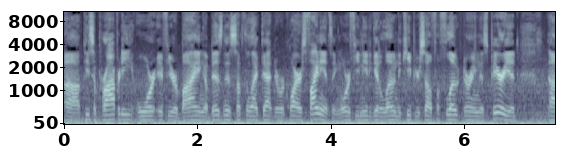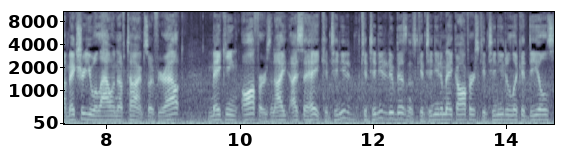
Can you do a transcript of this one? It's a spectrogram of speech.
a piece of property or if you're buying a business, something like that that requires financing, or if you need to get a loan to keep yourself afloat during this period, uh, make sure you allow enough time. So, if you're out, making offers. And I, I say hey continue to continue to do business continue to make offers continue to look at deals.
